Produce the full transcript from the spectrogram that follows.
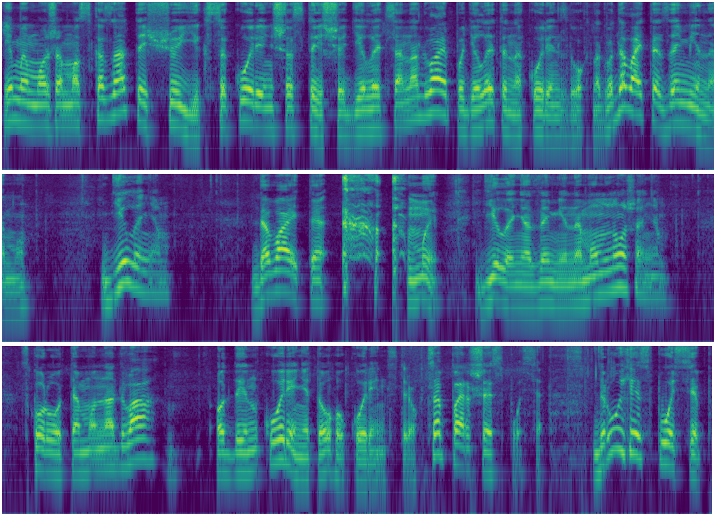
І ми можемо сказати, що х це корінь 6, що ділиться на 2, і поділити на корінь з 2 на 2. Давайте замінимо діленням. Давайте ми ділення замінимо множенням. Скоротимо на 2 один корінь і того корінь з 3. Це перший спосіб. Другий спосіб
